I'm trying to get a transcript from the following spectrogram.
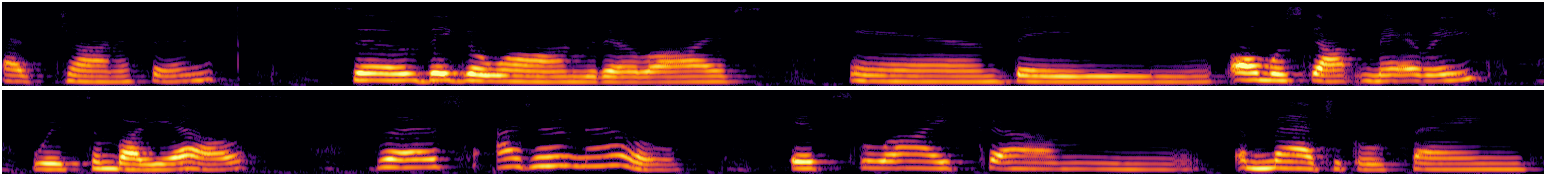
as Jonathan. So they go on with their lives and they mm, almost got married with somebody else, but I don't know. It's like um, a magical thing.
